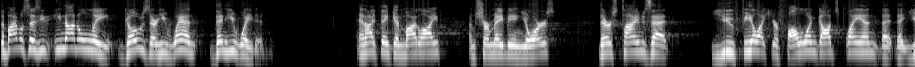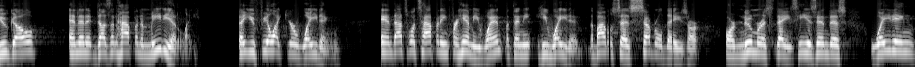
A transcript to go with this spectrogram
the Bible says he, he not only goes there, he went, then he waited. And I think in my life, I'm sure maybe in yours, there's times that you feel like you're following God's plan, that, that you go, and then it doesn't happen immediately, that you feel like you're waiting. And that's what's happening for him. He went, but then he, he waited. The Bible says several days or, or numerous days. He is in this waiting,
